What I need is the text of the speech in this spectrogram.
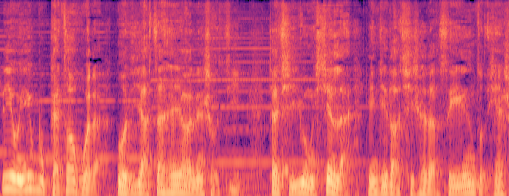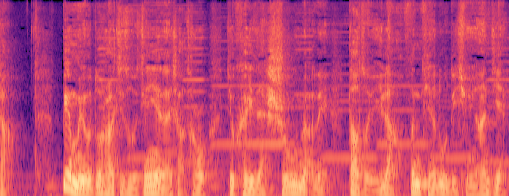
利用一部改造过的诺基亚三三幺零手机，将其用线缆连接到汽车的 CAN 总线上，并没有多少技术经验的小偷就可以在十五秒内盗走一辆丰田陆地巡洋舰。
